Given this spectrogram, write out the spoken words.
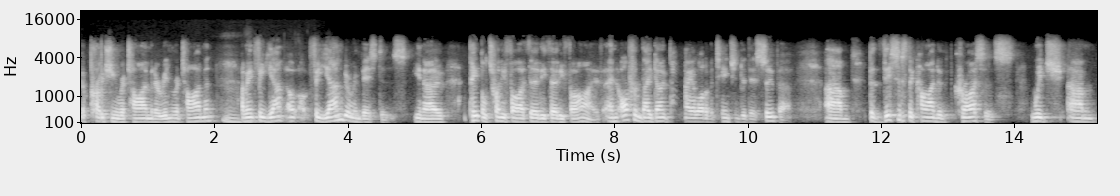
approaching retirement or in retirement. I mean, for young uh, for younger investors, you know, people 25, 30, 35, and often they don't pay a lot of attention to their super. Um, but this is the kind of crisis which, um,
